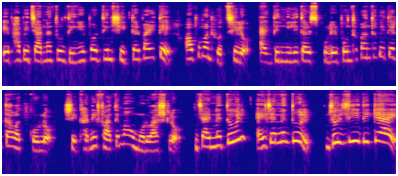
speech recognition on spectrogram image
এভাবে জান্নাতুল দিনের পর দিন শিকদার বাড়িতে অপমান হচ্ছিল। একদিন মিলি তার স্কুলের বন্ধু বান্ধবীদের দাওয়াত করল। সেখানে ফাতেমা ওমরও আসলো। জান্নাতুল, এই জান্নাতুল, জলদি এদিকে আয়।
